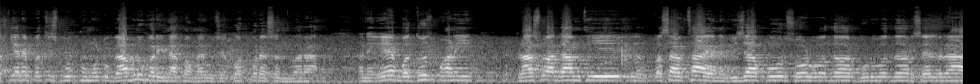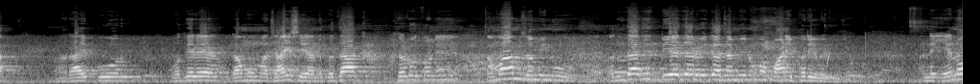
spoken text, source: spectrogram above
અત્યારે પચીસ ફૂટનું મોટું ગાબડું કરી નાખવામાં આવ્યું છે કોર્પોરેશન દ્વારા. અને એ બધું જ પાણી પ્લાસવા ગામથી પસાર થાય અને વિજાપુર, સોળવદર, ગુડવદર, સેલરા, રાયપુર વગેરે ગામોમાં જાય છે અને બધા ખેડૂતોની તમામ જમીનો અંદાજિત બે હજાર વીઘા જમીનોમાં પાણી ફરી વળ્યું છે. અને એનો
